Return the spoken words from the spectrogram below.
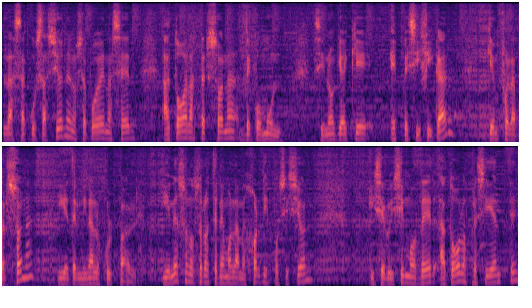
Las acusaciones no se pueden hacer a todas las personas de común, sino que hay que especificar quién fue la persona y determinar los culpables. Y en eso nosotros tenemos la mejor disposición y se lo hicimos ver a todos los presidentes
